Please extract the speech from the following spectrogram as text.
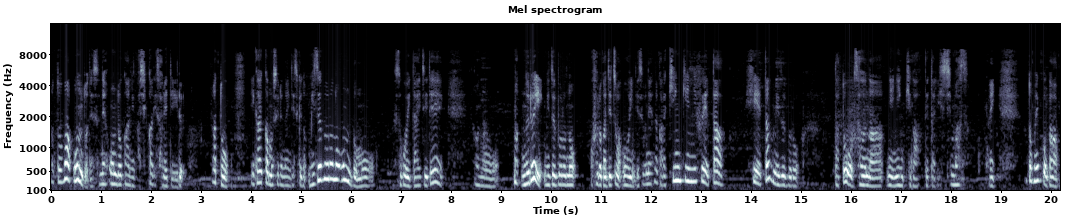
あとは温度ですね。温度管理がしっかりされている。あと、意外かもしれないんですけど、水風呂の温度もすごい大事で、あの、ま、ぬるい水風呂のお風呂が実は多いんですよね。だから、キンキンに増えた、冷えた水風呂だと、サウナに人気が出たりします。はい。あともう一個が、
